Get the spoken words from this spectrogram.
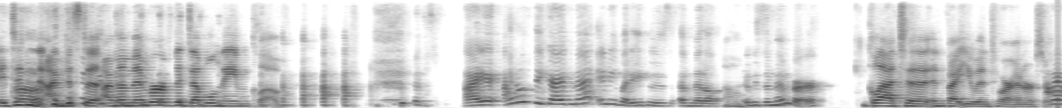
It didn't. Um, I'm just a I'm a member of the double name club. I I don't think I've met anybody who's a middle oh. who's a member. Glad to invite you into our inner circle.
